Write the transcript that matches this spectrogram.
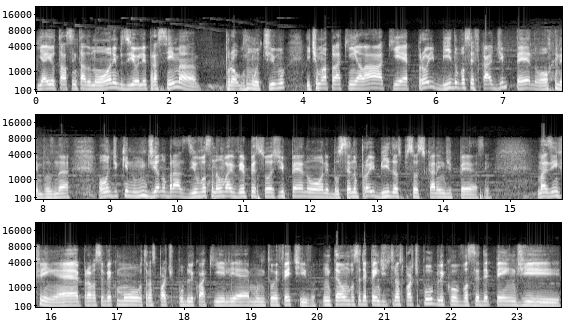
e aí eu tava sentado no ônibus e eu olhei para cima, por algum motivo e tinha uma plaquinha lá que é proibido você ficar de pé no ônibus, né? Onde que num dia no Brasil você não vai ver pessoas de pé no ônibus, sendo proibido as pessoas ficarem de pé, assim. Mas enfim, é para você ver como o transporte público aqui ele é muito efetivo. Então você depende de transporte público, você depende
